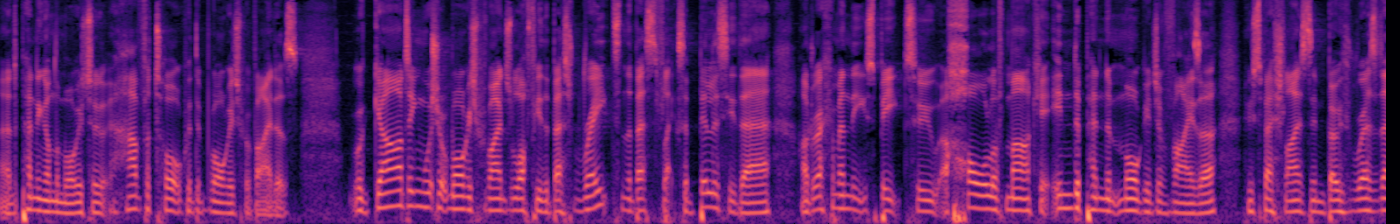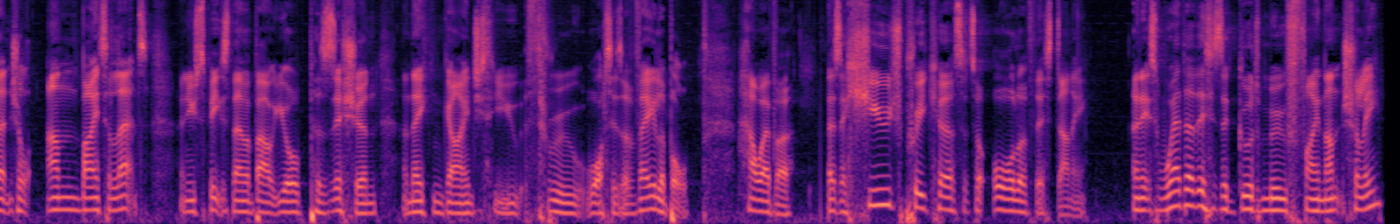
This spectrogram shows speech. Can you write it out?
Uh, depending on the mortgage, to have a talk with the mortgage providers. Regarding which mortgage providers will offer you the best rates and the best flexibility there, I'd recommend that you speak to a whole of market independent mortgage advisor who specialises in both residential and buy to let, and you speak to them about your position and they can guide you through what is available. However, there's a huge precursor to all of this, Danny, and it's whether this is a good move financially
